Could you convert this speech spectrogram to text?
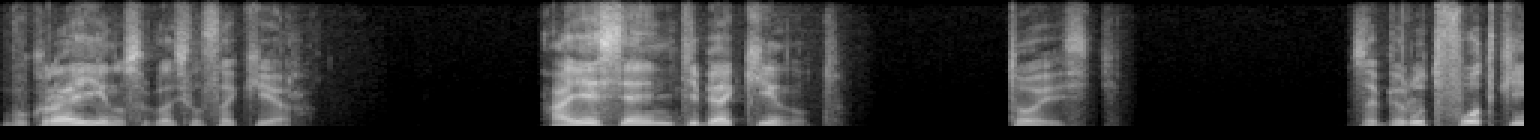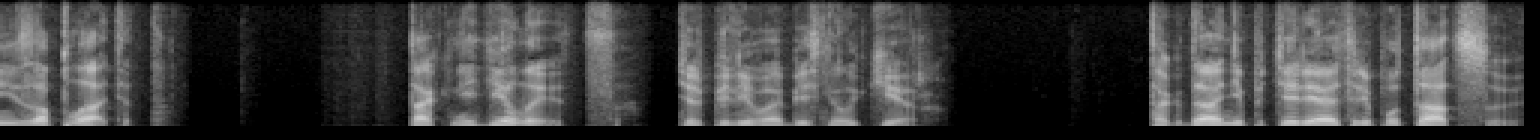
В Украину, согласился Кер. А если они тебя кинут? То есть? Заберут фотки и не заплатят. Так не делается терпеливо объяснил Кер. Тогда они потеряют репутацию,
